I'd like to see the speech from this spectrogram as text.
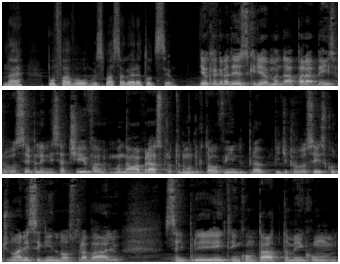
né? Por favor, o espaço agora é todo seu. Eu que agradeço, queria mandar parabéns para você pela iniciativa, mandar um abraço para todo mundo que está ouvindo, para pedir para vocês continuarem seguindo o nosso trabalho. Sempre entre em contato também com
